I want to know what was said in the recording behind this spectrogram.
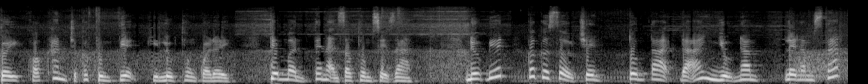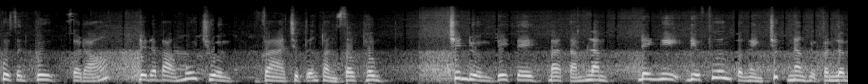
gây khó khăn cho các phương tiện khi lưu thông qua đây, tiềm ẩn tai nạn giao thông xảy ra. Được biết, các cơ sở trên tồn tại đã nhiều năm lại nằm sát khu dân cư, do đó để đảm bảo môi trường và trật tự an toàn giao thông. Trên đường DT385, đề nghị địa phương và ngành chức năng huyện Văn Lâm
